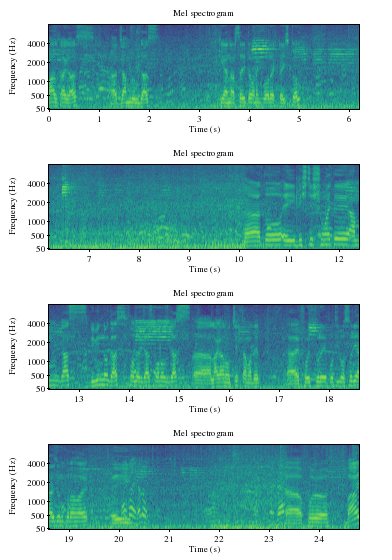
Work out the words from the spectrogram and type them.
মালটা গাছ জামরুল গাছ। কেয়া নার্সারিটা অনেক বড় একটা স্টল হ্যাঁ, তো এই বৃষ্টির সময়তে আম গাছ বিভিন্ন গাছ ফলের গাছ বনজ গাছ লাগানো উচিত। আমাদের ফরিদপুরে প্রতি বছরই আয়োজন করা হয়। এই ভাই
